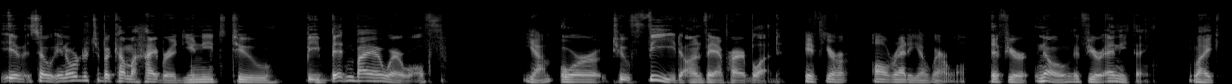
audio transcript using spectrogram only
if so in order to become a hybrid you need to be bitten by a werewolf Yeah. or to feed on vampire blood If you're already a werewolf. if you're no if you're anything like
